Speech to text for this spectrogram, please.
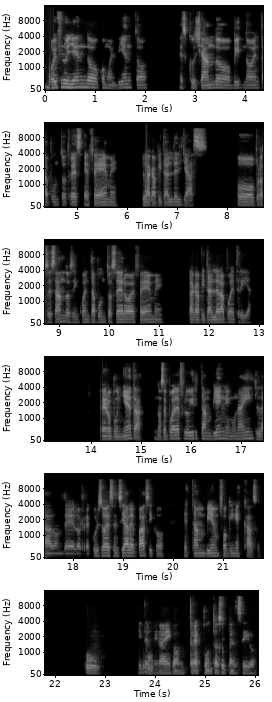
Voy fluyendo como el viento, escuchando Beat 90.3 FM, la capital del jazz, o procesando 50.0 FM, la capital de la poetría. Pero puñeta, no se puede fluir tan bien en una isla donde los recursos esenciales básicos están bien fucking escasos. Boom, Y termino ahí con tres puntos suspensivos.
